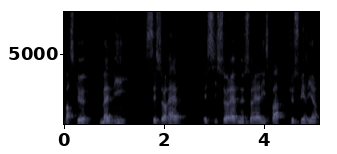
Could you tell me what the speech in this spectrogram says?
Parce que ma vie, c'est ce rêve. Et si ce rêve ne se réalise pas, je suis rien.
